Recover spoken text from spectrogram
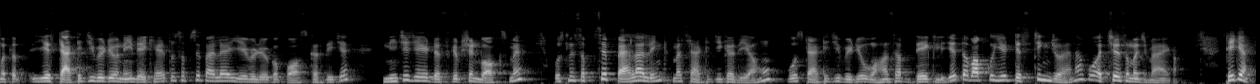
मतलब ये स्ट्रैटेजी वीडियो नहीं देखे तो सबसे पहले ये वीडियो को पॉज कर दीजिए। नीचे जाइए डिस्क्रिप्शन बॉक्स में, उसमें सबसे पहला लिंक मैं स्ट्रैटेजी का दिया हूँ। वो स्ट्रैटेजी वीडियो वहाँ से आप देख लीजिए, तब आपको ये टेस्टिंग जो है ना, वो अच्छे समझ में आएगा। ठीक है?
